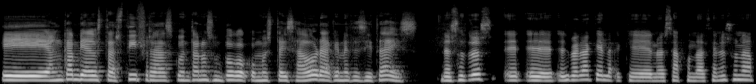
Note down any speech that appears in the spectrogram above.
Eh, ¿Han cambiado estas cifras? Cuéntanos un poco cómo estáis ahora, qué necesitáis. Nosotros, eh, eh, es verdad que, que, nuestra fundación es, una,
